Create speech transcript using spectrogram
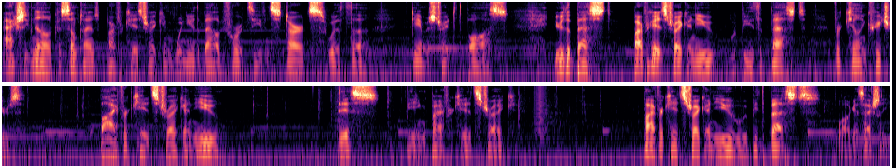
Actually, no, because sometimes Bifurcated Strike can win you the battle before it even starts with uh, damage straight to the boss. You're the best. Bifurcated Strike on you would be the best for killing creatures. Bifurcated Strike on you, this being Bifurcated Strike. Bifurcated Strike on you would be the best. Well, I guess actually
